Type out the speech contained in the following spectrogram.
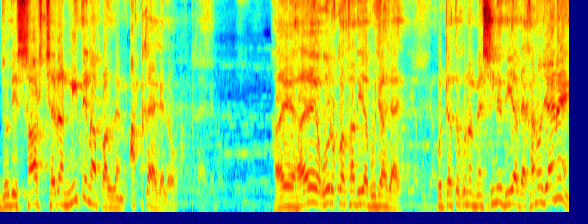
যদি শ্বাস ছাইরা নিতে না পারলেন, আটকায় গেল। হায় হায়, ওর কথা দিয়া বোঝা যায়। ওটা তো কোনো মেশিনে দিয়া দেখানো যায় না।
